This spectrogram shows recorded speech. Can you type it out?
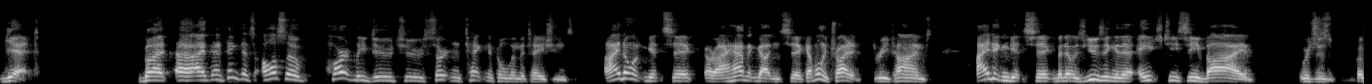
yet. But uh, I, I think that's also partly due to certain technical limitations. I don't get sick, or I haven't gotten sick. I've only tried it three times. I didn't get sick, but I was using the HTC Vive which is a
